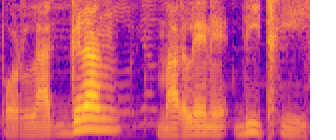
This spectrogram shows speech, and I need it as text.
por la gran Marlene Dietrich.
